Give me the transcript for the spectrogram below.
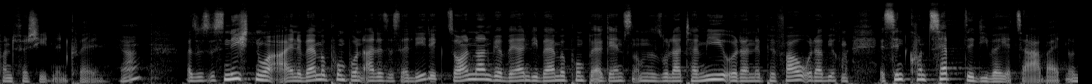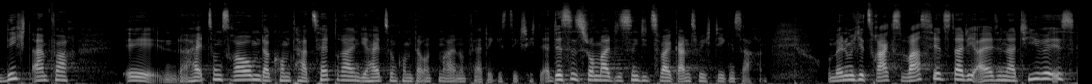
von verschiedenen Quellen. Ja? Also es ist nicht nur eine Wärmepumpe und alles ist erledigt, sondern wir werden die Wärmepumpe ergänzen um eine Solarthermie oder eine PV oder wie auch immer. Es sind Konzepte, die wir jetzt erarbeiten und nicht einfach äh, Heizungsraum, da kommt HZ rein, die Heizung kommt da unten rein und fertig ist die Geschichte. Das ist schon mal, das sind die zwei ganz wichtigen Sachen. Und wenn du mich jetzt fragst, was jetzt da die Alternative ist,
